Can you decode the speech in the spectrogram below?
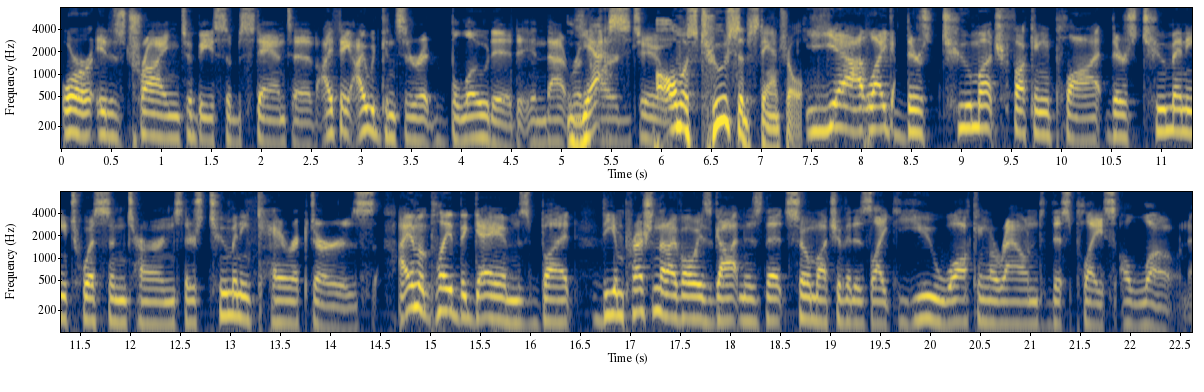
or it is trying to be substantive. I think I would consider it bloated in that regard yes, too. almost too substantial. Yeah, like there's too much fucking plot. There's too many twists and turns. There's too many characters. I haven't played the games, but the impression that I've always gotten is that so much of it is like you walking around this place alone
